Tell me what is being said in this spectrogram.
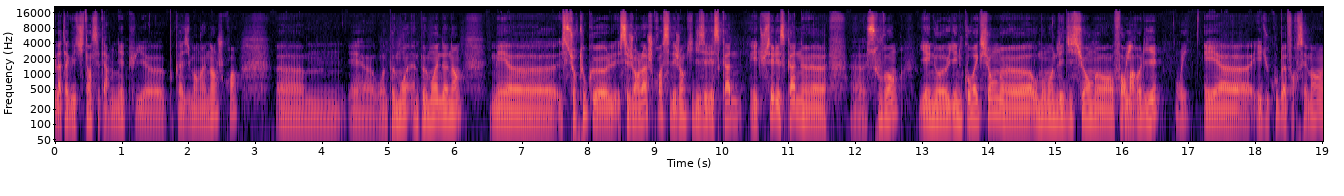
l'attaque des titans s'est terminée depuis quasiment un an, je crois. Euh, euh, ou un peu moins, un peu moins d'un an. Mais euh, surtout que ces gens-là, je crois, c'est des gens qui lisaient les scans. Et tu sais, les scans, souvent, il y, a une, y a une correction au moment de l'édition en format relié. Oui. Et, et, du coup, bah forcément,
